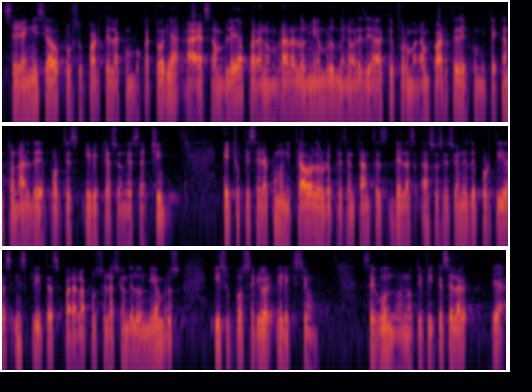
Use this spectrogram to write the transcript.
será iniciado por su parte la convocatoria a asamblea para nombrar a los miembros menores de edad que formarán parte del Comité Cantonal de Deportes y Recreación de Sarchí hecho que será comunicado a los representantes de las asociaciones deportivas inscritas para la postulación de los miembros y su posterior elección. Segundo, notifíquese, eh,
